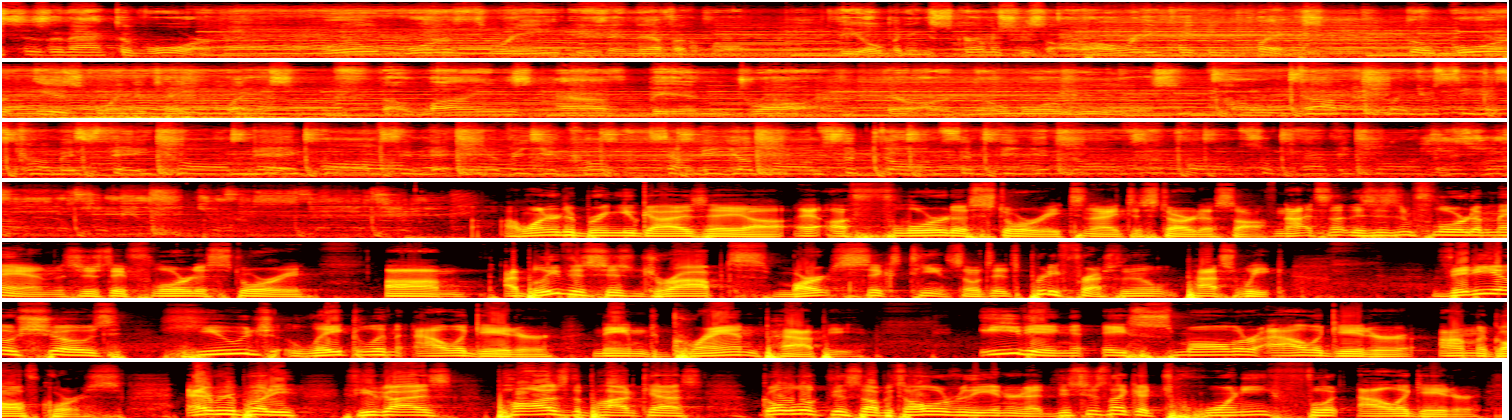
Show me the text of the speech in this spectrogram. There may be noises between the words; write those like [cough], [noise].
This is an act of war. World War III is inevitable. The opening skirmishes are already taking place. The war is going to take place. The lines have been drawn. There are no more rules. Hold up, when you see us coming, stay calm. Napalms in the area code. Sound the alarm, Saddam's in Vietnam. Bombs, so carry on. Right. I wanted to bring you guys a uh, a a Florida story tonight to start us off. Not, not this isn't Florida man. This is just a Florida story. Um, I believe this just dropped March 16th, so it's, it's pretty fresh within the past week. Video shows huge Lakeland alligator named Grandpappy eating a smaller alligator on the golf course. Everybody, if you guys pause the podcast, go look this up. It's all over the internet. This is like a 20 foot alligator.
